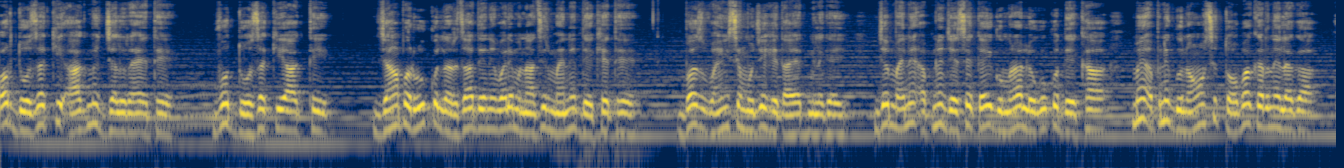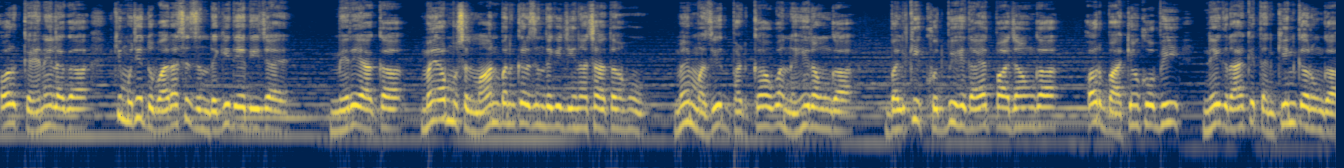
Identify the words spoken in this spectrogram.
और दोजक की आग में जल रहे थे। वो दोजक की आग थी जहाँ पर रूह को लर्जा देने वाले मनाजिर मैंने देखे थे। बस वहीं से मुझे हिदायत मिल गई। जब मैंने अपने जैसे कई गुमराह लोगों को देखा, मैं अपने गुनाहों से तौबा करने लगा और कहने लगा कि मुझे दोबारा से ज़िंदगी दे दी जाए। मेरे आका, मैं अब मुसलमान बनकर ज़िंदगी जीना चाहता हूँ। मैं मजीद भटका हुआ नहीं रहूँगा, बल्कि खुद भी हिदायत पा जाऊँगा और बाकियों को भी नेक राह की तनकीन करूँगा।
